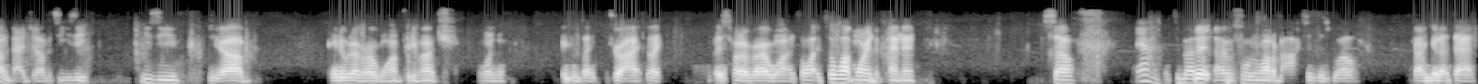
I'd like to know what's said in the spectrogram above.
not a bad job. It's easy, easy job. I can do whatever I want pretty much when I can like drive like just whatever I want. It's a lot. It's a lot more independent. So yeah, that's about it. I was holding a lot of boxes as well. Got good at that.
